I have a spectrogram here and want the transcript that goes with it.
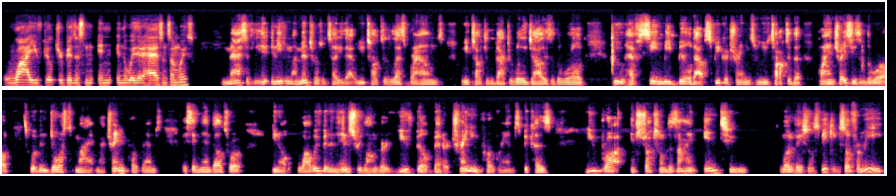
why you've built your business in, in, in the way that it has in some ways? Massively. And even my mentors will tell you that. When you talk to the Les Browns, when you talk to the Dr. Willie Jolleys of the world, who have seen me build out speaker trainings, when you talk to the Brian Tracy's of the world, who have endorsed my, my training programs, they say, man, Del Toro, you know, while we've been in the industry longer, you've built better training programs because you brought instructional design into motivational speaking. So for me,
